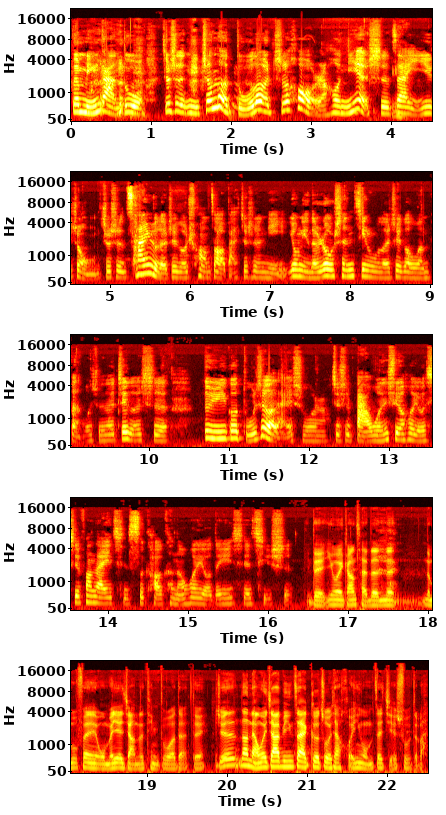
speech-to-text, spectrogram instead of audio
的敏感度。就是你真的读了之后，然后你也是在以一种就是参与了这个创造吧，就是你用你的肉身进入了这个。文本，我觉得这个是对于一个读者来说，然后就是把文学和游戏放在一起思考，可能会有的一些启示。对，因为刚才的那那部分我们也讲的挺多的。对，我觉得那两位嘉宾再各做一下回应，我们再结束，对吧？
